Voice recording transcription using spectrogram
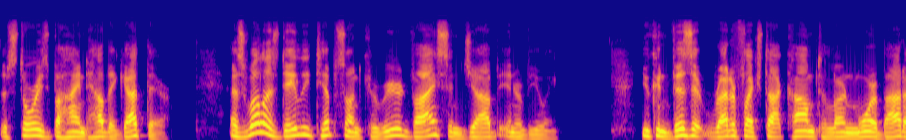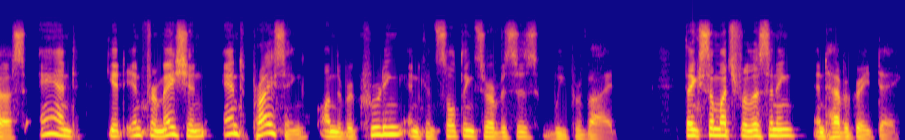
the stories behind how they got there, as well as daily tips on career advice and job interviewing. You can visit riderflex.com to learn more about us and get information and pricing on the recruiting and consulting services we provide. Thanks so much for listening and have a great day.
